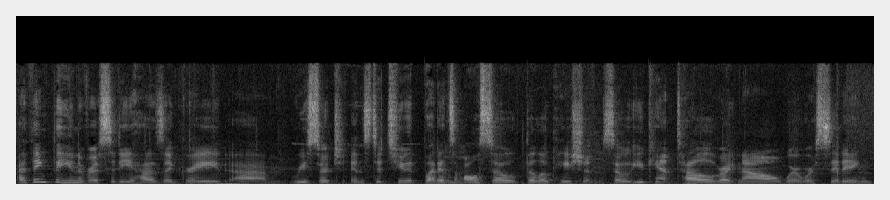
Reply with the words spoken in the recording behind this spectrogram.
I think the university has a great um, research institute, but it's also the location. So you can't tell right now where we're sitting,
